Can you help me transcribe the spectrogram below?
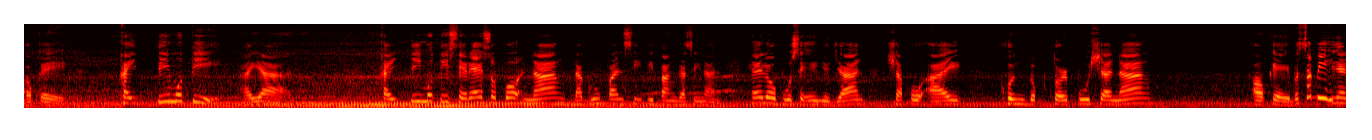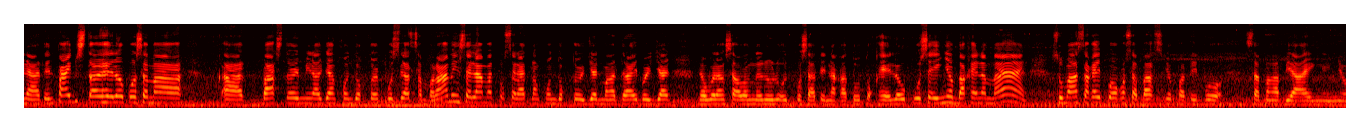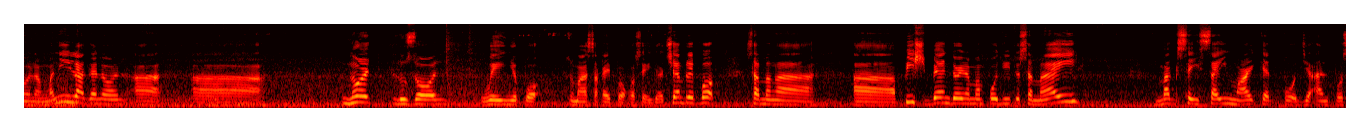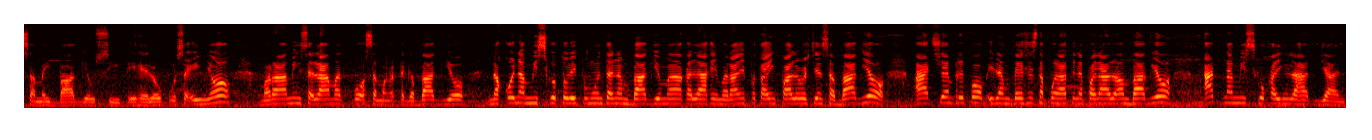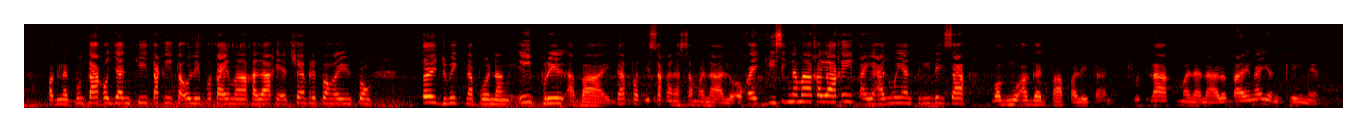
Okay. Kay Timothy. Ayan kay Timothy Cerezo po ng Dagupan City, Pangasinan. Hello po sa inyo dyan. Siya po ay conductor po siya ng Okay, basta sabihin na natin 5 star hello po sa mga uh, bus terminal dyan, conductor po sila. Sa maraming salamat po sa lahat ng conductor dyan, mga driver dyan na walang sawang nanonood po sa atin nakatutok. Hello po sa inyo, bakit naman? Sumasakay po ako sa bus nyo pati po sa mga biyaheng ninyo ng Manila, ganon. Uh, uh, North Luzon way nyo po sumasakay po ako sa inyo. At syempre po sa mga ah, fish vendor naman po dito sa may Magsaysay Market po diyan po sa may Baguio City. Hello po sa inyo. Maraming salamat po sa mga taga Baguio. Naku, na-miss ko tuloy pumunta ng Baguio mga kalaki. Marami po tayong followers diyan sa Baguio. At syempre po, ilang beses na po natin na panalo ang Baguio at na-miss ko kayong lahat diyan. Pag nagpunta ako diyan, kita-kita uli po tayo mga kalaki. At syempre po ngayon pong third week na po ng April, abay, dapat isa ka na sa manalo. Okay, gising na mga kalaki, tayaan mo yan 3 days ha, huwag mo agad papalitan. Good luck, mananalo tayo ngayon, claim it.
